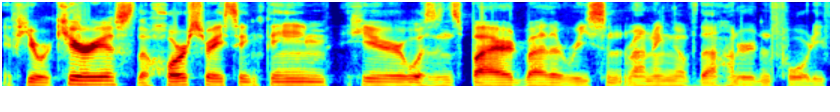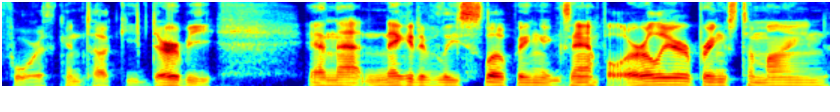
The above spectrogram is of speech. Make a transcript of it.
If you were curious, the horse racing theme here was inspired by the recent running of the 144th Kentucky Derby. And that negatively sloping example earlier brings to mind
